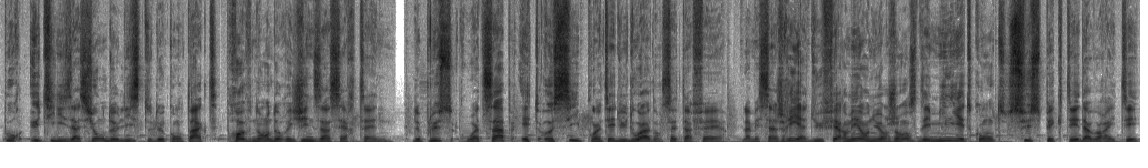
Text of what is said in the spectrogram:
pour utilisation de listes de contacts provenant d'origines incertaines. De plus, WhatsApp est aussi pointé du doigt dans cette affaire. La messagerie a dû fermer en urgence des milliers de comptes suspectés d'avoir été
